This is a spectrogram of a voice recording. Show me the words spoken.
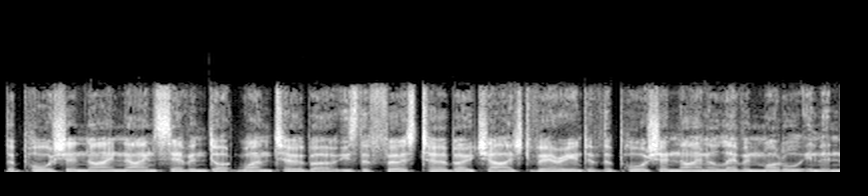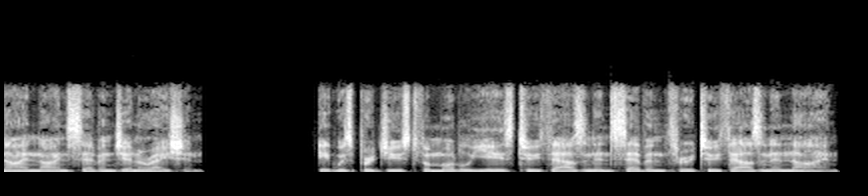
The Porsche 997.1 Turbo is the first turbocharged variant of the Porsche 911 model in the 997 generation. It was produced for model years 2007 through 2009.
